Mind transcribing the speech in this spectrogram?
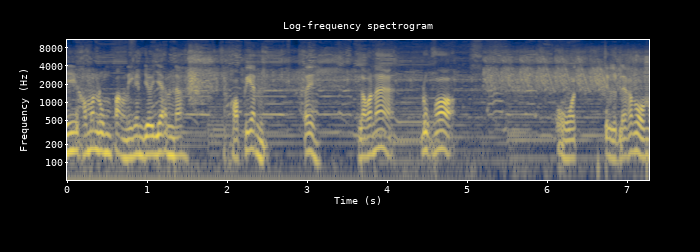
นี้เขามาลุมฝั่งนี้กันเยอะแยะนะสกอเปียน เอ้ยลาวาน่าลูกพ่อ โอ้จืดเลยครับผม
